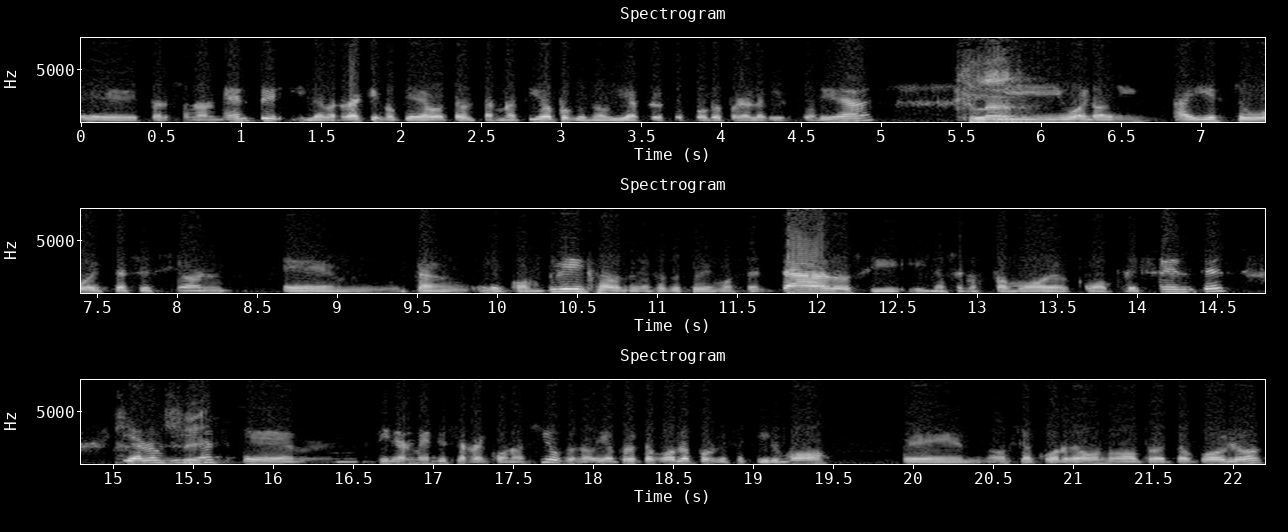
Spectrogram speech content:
eh, personalmente y la verdad que no quedaba otra alternativa porque no había protocolo para la virtualidad. Y bueno, ahí, estuvo esta sesión em, tan eh, compleja donde nosotros estuvimos sentados y, no se nos tomó como presentes. Y a los días em, finalmente se reconoció que no había protocolo porque se firmó em, o se acordó un nuevo protocolo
